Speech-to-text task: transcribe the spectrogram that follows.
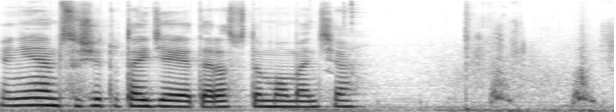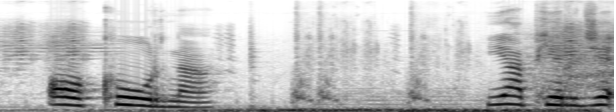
Ja nie wiem, co się tutaj dzieje teraz w tym momencie. O kurna. Ja pierdzie...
